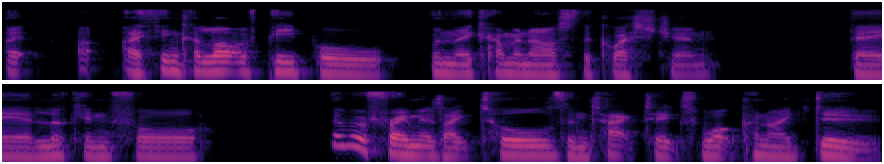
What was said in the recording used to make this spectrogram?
i i think a lot of people when they come and ask the question they're looking for they will frame it as like tools and tactics what can i do?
